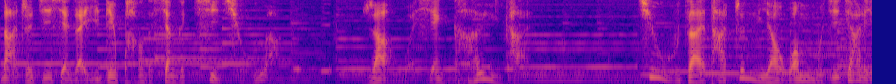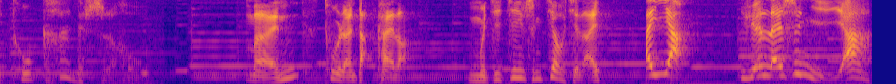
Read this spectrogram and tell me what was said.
那只鸡现在一定胖得像个气球了。让我先看一看。就在他正要往母鸡家里偷看的时候，门突然打开了，母鸡尖声叫起来：“哎呀，原来是你呀，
